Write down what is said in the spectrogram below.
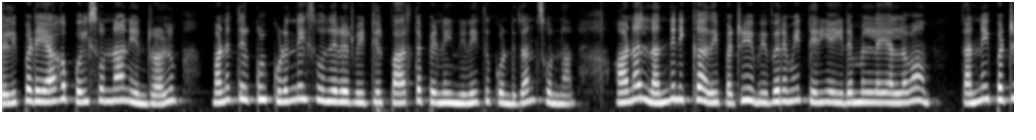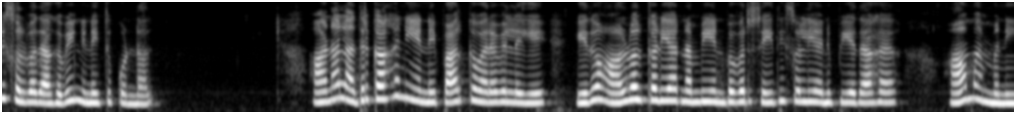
வெளிப்படையாக பொய் சொன்னான் என்றாலும் மனத்திற்குள் குழந்தை சோதரர் வீட்டில் பார்த்த பெண்ணை நினைத்து கொண்டுதான் சொன்னான். ஆனால் நந்தினிக்கு அதை பற்றிய விவரமே தெரிய இடமில்லை அல்லவா? தன்னை பற்றி சொல்வதாகவே நினைத்து கொண்டாள். ஆனால் அதற்காக நீ என்னை பார்க்க வரவில்லையே. ஏதோ ஆழ்வார்க்கடியார் நம்பி என்பவர் செய்தி சொல்லி அனுப்பியதாக. ஆம் அம்மணி.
